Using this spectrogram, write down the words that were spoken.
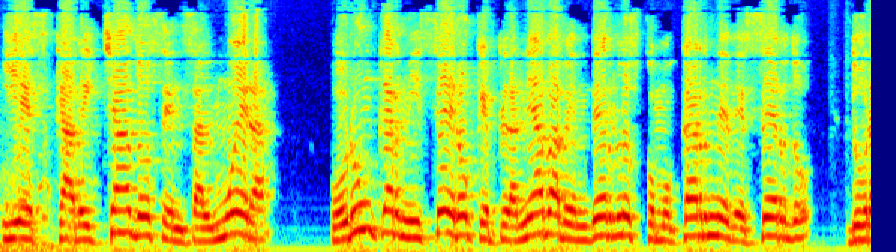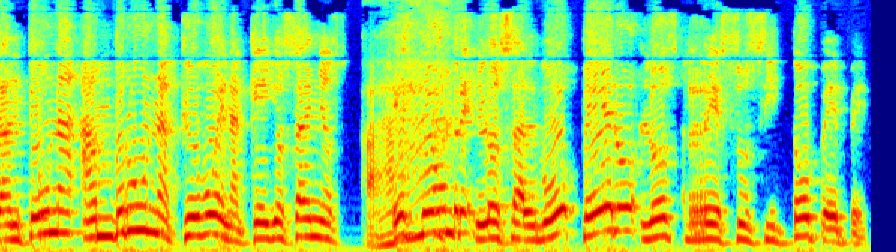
y escabechados en Salmuera por un carnicero que planeaba venderlos como carne de cerdo durante una hambruna que hubo en aquellos años. Ah. Este hombre los salvó, pero los resucitó, Pepe.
